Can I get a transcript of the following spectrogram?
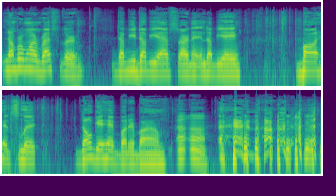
Number one wrestler, WWF starting in NWA. Ball head slick. Don't get head butted by him. Uh uh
